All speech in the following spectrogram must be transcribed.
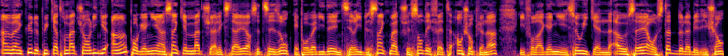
invaincue depuis quatre matchs en Ligue 1 pour gagner un cinquième match à l'extérieur cette saison et pour valider une série de cinq matchs sans défaite en championnat. Il faudra gagner ce week-end à Auxerre au stade de la Baie des Champs.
